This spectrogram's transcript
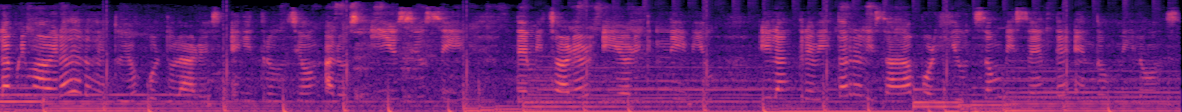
La primavera de los estudios culturales en introducción a los ESUC de Mittaler y Eric Neville y la entrevista realizada por Hudson Vicente en 2011.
